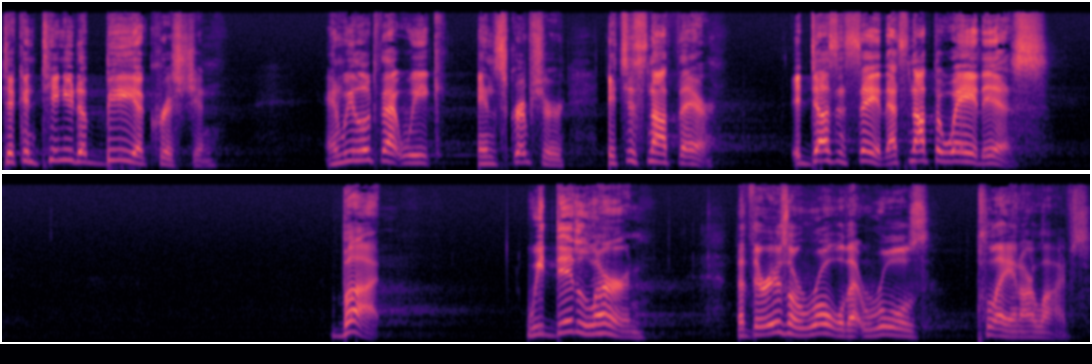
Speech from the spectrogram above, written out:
to continue to be a Christian. And we looked that week in Scripture, it's just not there. It doesn't say it. That's not the way it is. But we did learn that there is a role that rules play in our lives.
